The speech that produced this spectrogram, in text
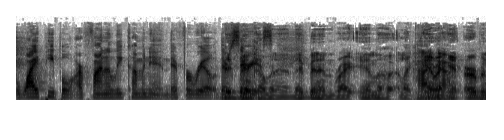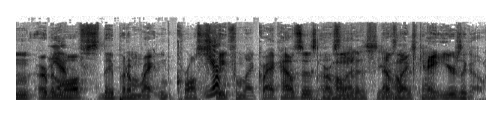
"White people are finally coming in. They're for real. They're They've serious." been coming in. They've been in right in the hood, like in, out. in urban urban Yeah. lofts. They put them right across the Yeah. street from like crack houses I Or was like- homeless, yeah, that was homeless like camp. eight years ago.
